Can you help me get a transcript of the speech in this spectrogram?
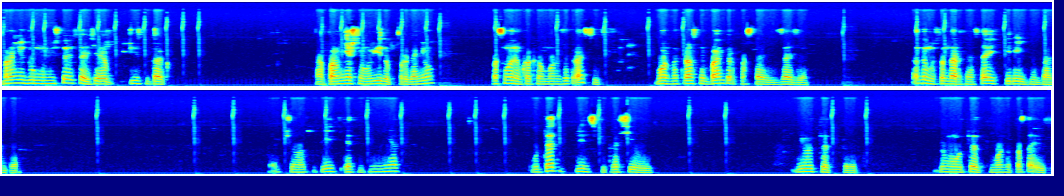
Броню, думаю, не стоит ставить. Я чисто так а по внешнему виду прогоню. Посмотрим, как его можно закрасить. Можно красный бампер поставить сзади. Я думаю, стандартно оставить передний бампер. Так, что у нас тут есть? Этот нет. Вот этот, в принципе, красивый. И вот этот вот. Думаю, вот этот можно поставить.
